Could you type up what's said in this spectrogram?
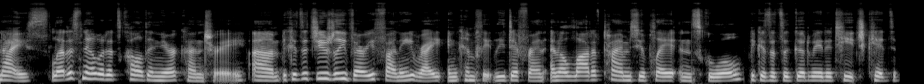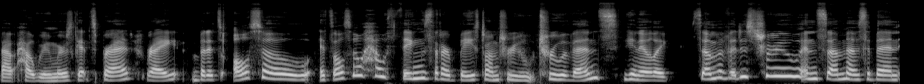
Nice. Let us know what it's called in your country. Um, because it's usually very funny, right? And completely different. And a lot of times you play it in school because it's a good way to teach kids about how rumors get spread, right? But it's also, it's also how things that are based on true, true events, you know, like some of it is true and some has been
